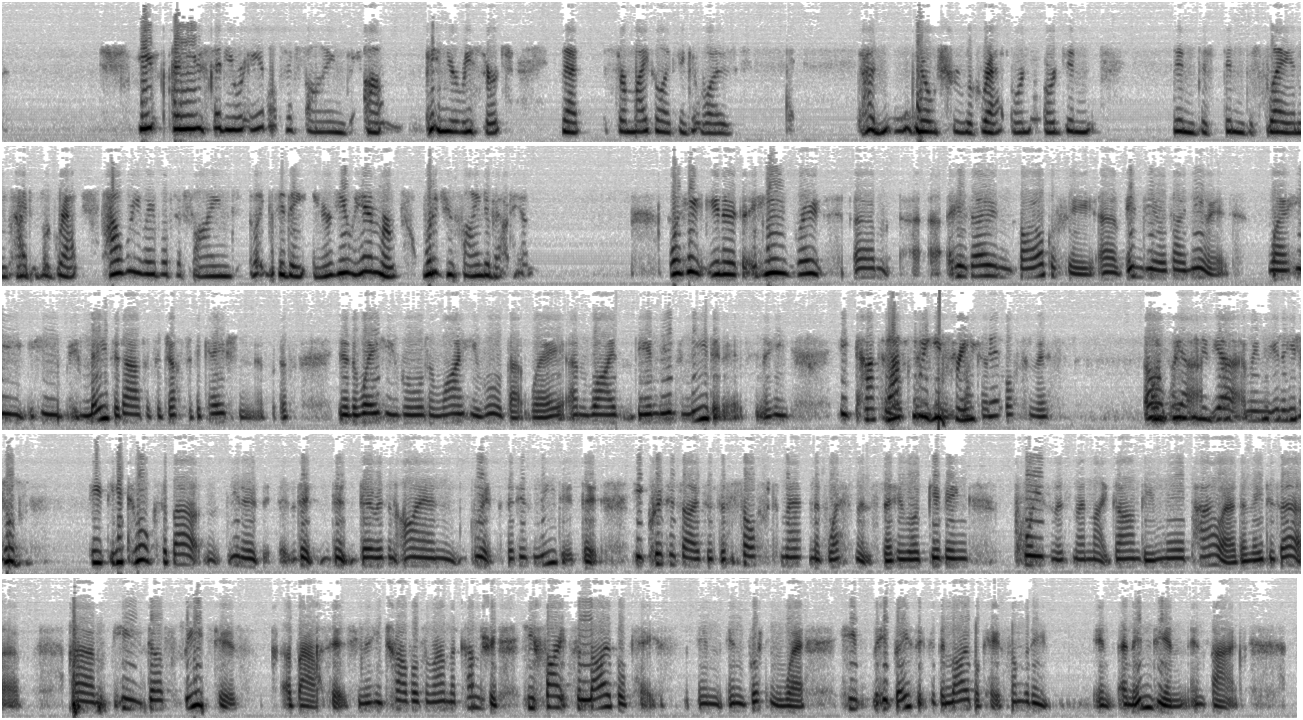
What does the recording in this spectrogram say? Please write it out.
You, and you said you were able to find um, in your research that Sir Michael, I think it was, had no true regret or or didn't didn't dis, didn't display any type of regret. How were you able to find? Like, did they interview him, or what did you find about him? Well, he, you know, he wrote um, uh, his own biography, uh, India as I Knew It, where he, he laid it out as a justification of, of you know, the way he ruled and why he ruled that way and why the Indians needed it. You know, he he cataloged way he phrased like a it? botanist. Oh, Oh, yeah, I mean, yeah. I mean, you know, he talks he, he talks about you know that, that there is an iron grip that is needed. That he criticises the soft men of Westminster who are giving poisonous men like Gandhi more power than they deserve. Um, he does speeches about it. You know, he travels around the country. He fights a libel case in, in Britain where he, he basically the libel case. Somebody, in, an Indian, in fact,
